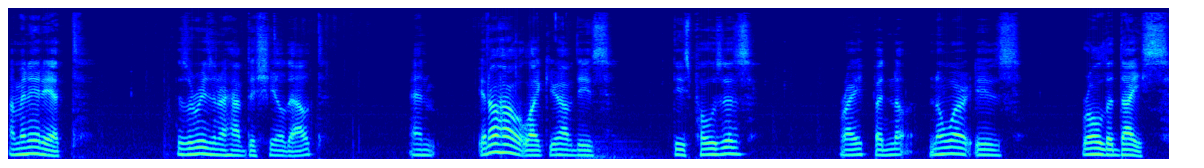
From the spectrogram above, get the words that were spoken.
I'm an idiot. There's a reason I have this shield out. And you know how like you have these these poses, right? But no, nowhere is roll the dice.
